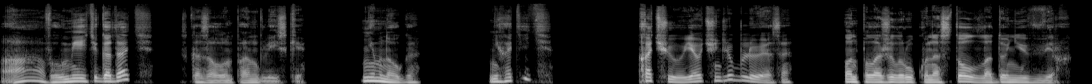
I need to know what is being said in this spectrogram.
«А, вы умеете гадать?» — сказал он по-английски. «Немного. Не хотите?» «Хочу, я очень люблю это. Он положил руку на стол ладонью вверх.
